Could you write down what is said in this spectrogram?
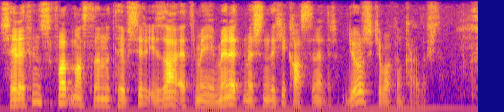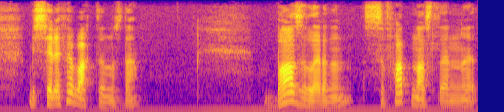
selefin sıfat naslarını tefsir, izah etmeyi men etmesindeki kastı nedir? Diyoruz ki bakın kardeşler. Biz selefe baktığımızda bazılarının sıfat naslarını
